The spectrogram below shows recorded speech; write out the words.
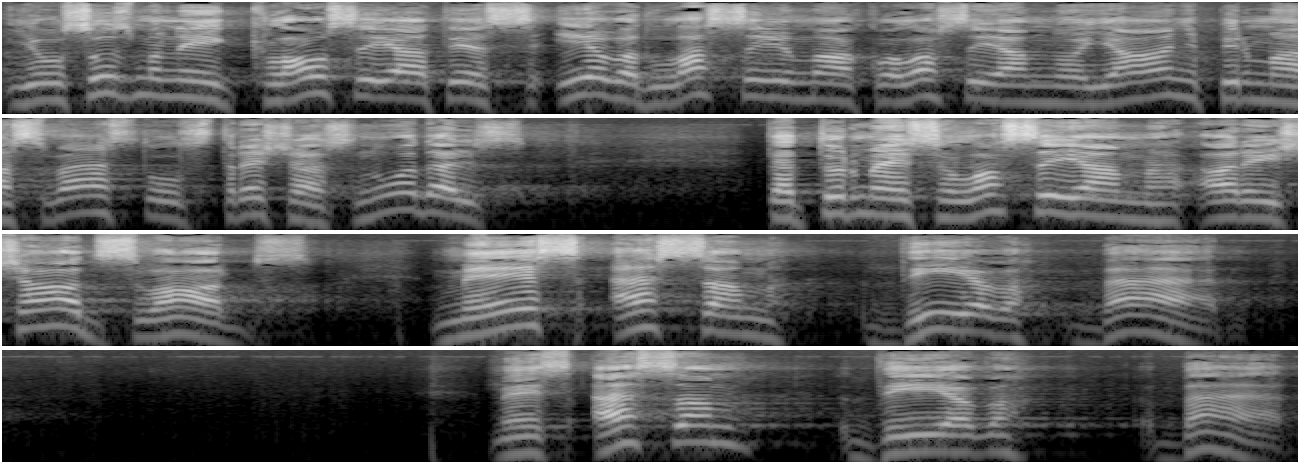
jūs uzmanīgi klausījāties ievadu lasījumā, ko lasījām no Jāņa pirmās vēstules trešās nodaļas, tad tur mēs lasījām arī šādus vārdus. Mēs esam Dieva bērni. Mēs esam Dieva bērni.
